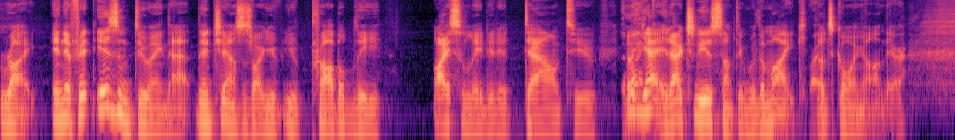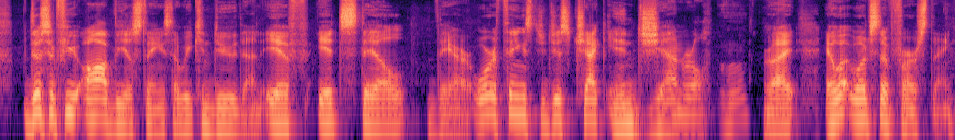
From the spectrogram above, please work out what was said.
Right, and if it isn't doing that, then chances are you you probably isolated it down to oh, yeah, it actually is something with a mic right. that's going on there there's a few obvious things that we can do then if it's still there, or things to just check in general, mm-hmm. right? And what, what's the first thing?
